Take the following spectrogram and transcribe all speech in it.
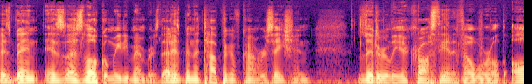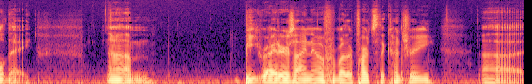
has been as as local media members that has been the topic of conversation, literally across the NFL world all day. Um, beat writers I know from other parts of the country, uh,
